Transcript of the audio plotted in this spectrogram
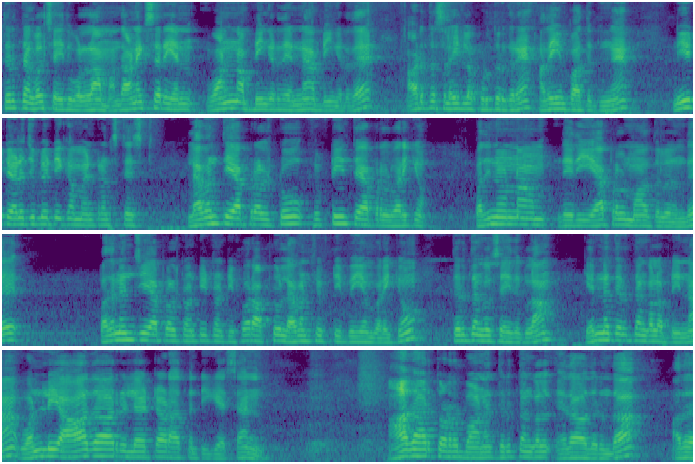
திருத்தங்கள் செய்து கொள்ளலாம். அந்த அனெக்சர் எண் ஒன் அப்படிங்கிறது என்ன அப்படிங்கிறத அடுத்த ஸ்லைடில் கொடுத்துருக்குறேன். அதையும் பார்த்துக்குங்க. NEET eligibility cum entrance test eleventh April to fifteenth April வரைக்கும். பதினொன்றாம் தேதி ஏப்ரல் மாதத்துலேருந்து பதினஞ்சு April twenty twenty four up to eleven fifty PM வரைக்கும் திருத்தங்கள் செய்துக்கலாம். என்ன திருத்தங்கள் அப்படின்னா only Aadhaar related authentication Aadhaar தொடர்பான திருத்தங்கள் ஏதாவது இருந்தால் அதை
